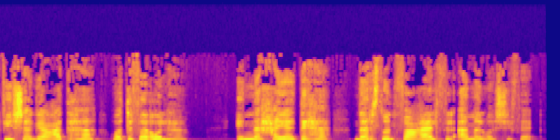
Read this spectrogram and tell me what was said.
في شجاعتها وتفاؤلها. إن حياتها درس فعال في الأمل والشفاء.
